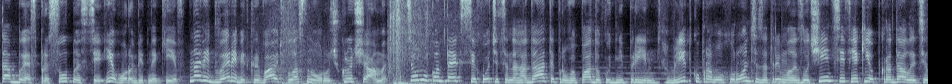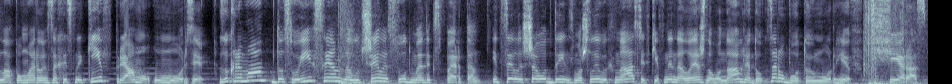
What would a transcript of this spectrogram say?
та без присутності його робітників. Навіть двері відкривають власноруч ключами. В цьому контексті хочеться нагадати про випадок у Дніпрі. Влітку правоохоронці затримали злочинців, які обкрадали тіла померлих захисників прямо у морзі. Зокрема, до своїх схем залучили суд медексперта, і це лише один з можливих наслідків неналежного нагляду за роботою моргів. Ще раз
